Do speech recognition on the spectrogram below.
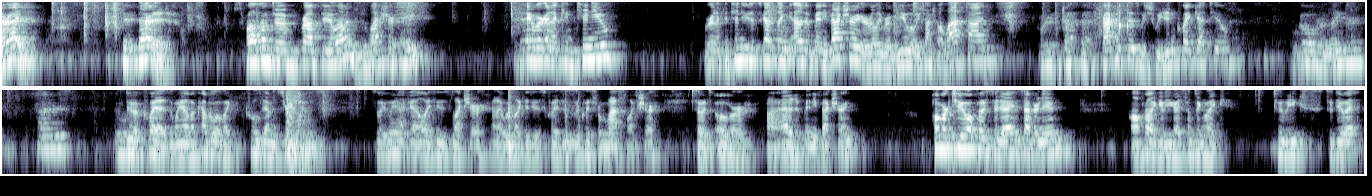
All right, let's get started. Welcome to Rob three eleven, this is lecture eight. Today we're gonna continue, we're gonna continue discussing additive manufacturing, or really review what we talked about last time. We're gonna discuss best practices, which we didn't quite get to. We'll go over laser cutters, we'll do a quiz, and we have a couple of like cool demonstrations. So we may not get all the way through this lecture, and I would like to do this quiz. This is a quiz from last lecture, so it's over uh, additive manufacturing. Homework two I'll post today, this afternoon. I'll probably give you guys something like two weeks to do it.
